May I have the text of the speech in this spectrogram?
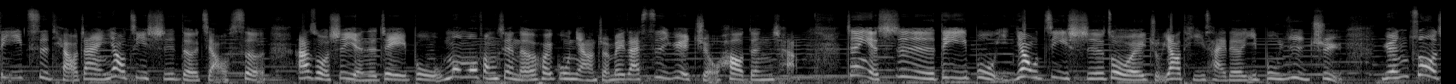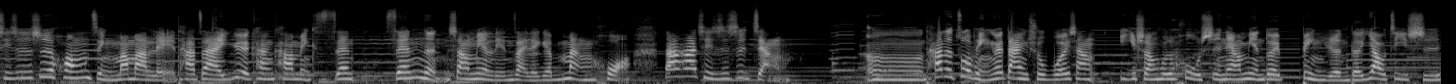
第一次挑战药剂师的角色，她所饰演的这一部默默奉献的灰姑娘，准备在四月九号登场。这也是第一部以药剂师。作为主要题材的一部日剧，原作其实是荒井妈妈雷她在月刊 Comics Zen 上面连载的一个漫画。那它其实是讲。嗯，他的作品因为大艺术不会像医生或者护士那样面对病人的药剂师，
